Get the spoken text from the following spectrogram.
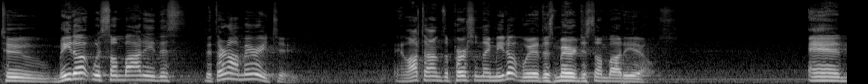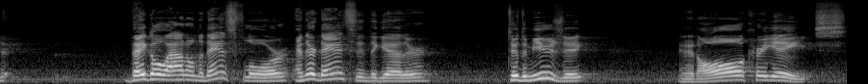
to meet up with somebody that's, that they're not married to. And a lot of times the person they meet up with is married to somebody else. And they go out on the dance floor and they're dancing together to the music, and it all creates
